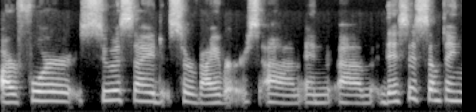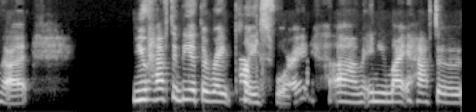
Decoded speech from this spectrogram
are for suicide survivors. Um, and um, this is something that you have to be at the right place for it. Um, and you might have to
